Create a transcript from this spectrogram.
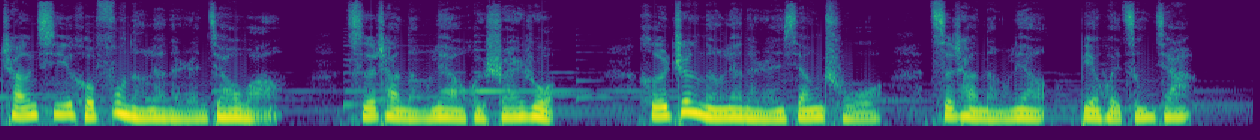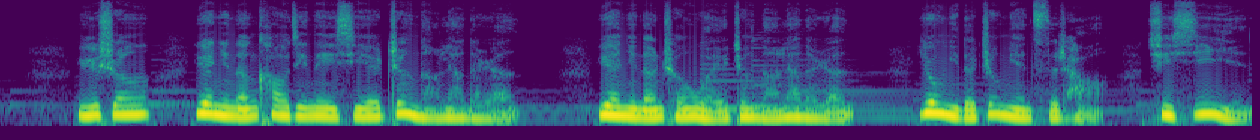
长期和负能量的人交往，磁场能量会衰弱；和正能量的人相处，磁场能量便会增加。余生，愿你能靠近那些正能量的人，愿你能成为正能量的人，用你的正面磁场去吸引、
